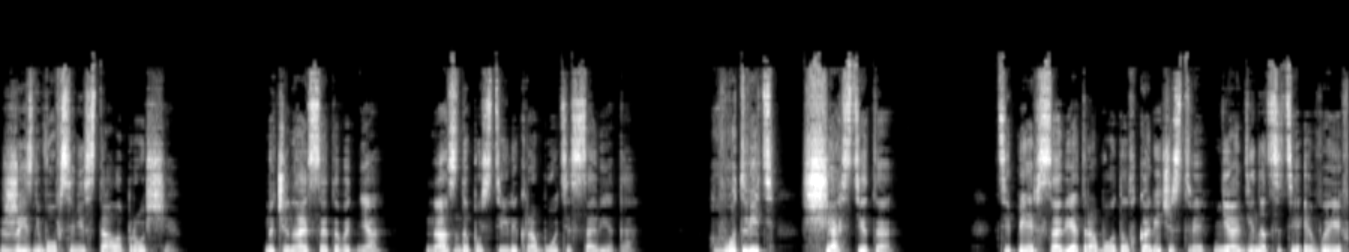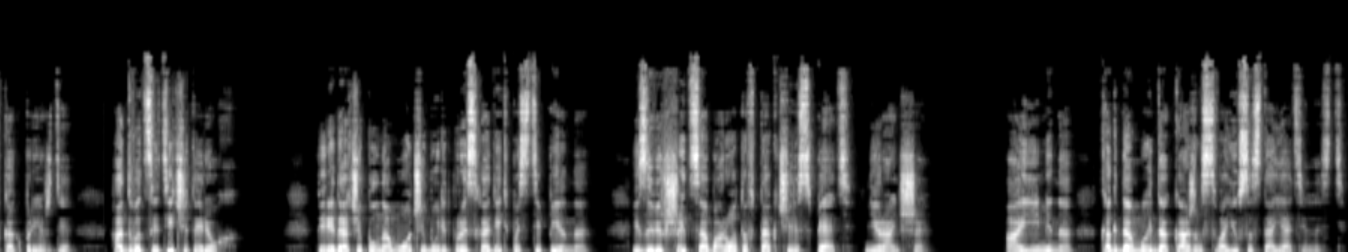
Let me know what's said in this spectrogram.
жизнь вовсе не стала проще. Начиная с этого дня – нас допустили к работе совета. Вот ведь счастье-то! Теперь совет работал в количестве не 11 эвеев, как прежде, а 24. Передача полномочий будет происходить постепенно и завершится оборотов так через пять, не раньше. А именно, когда мы докажем свою состоятельность.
